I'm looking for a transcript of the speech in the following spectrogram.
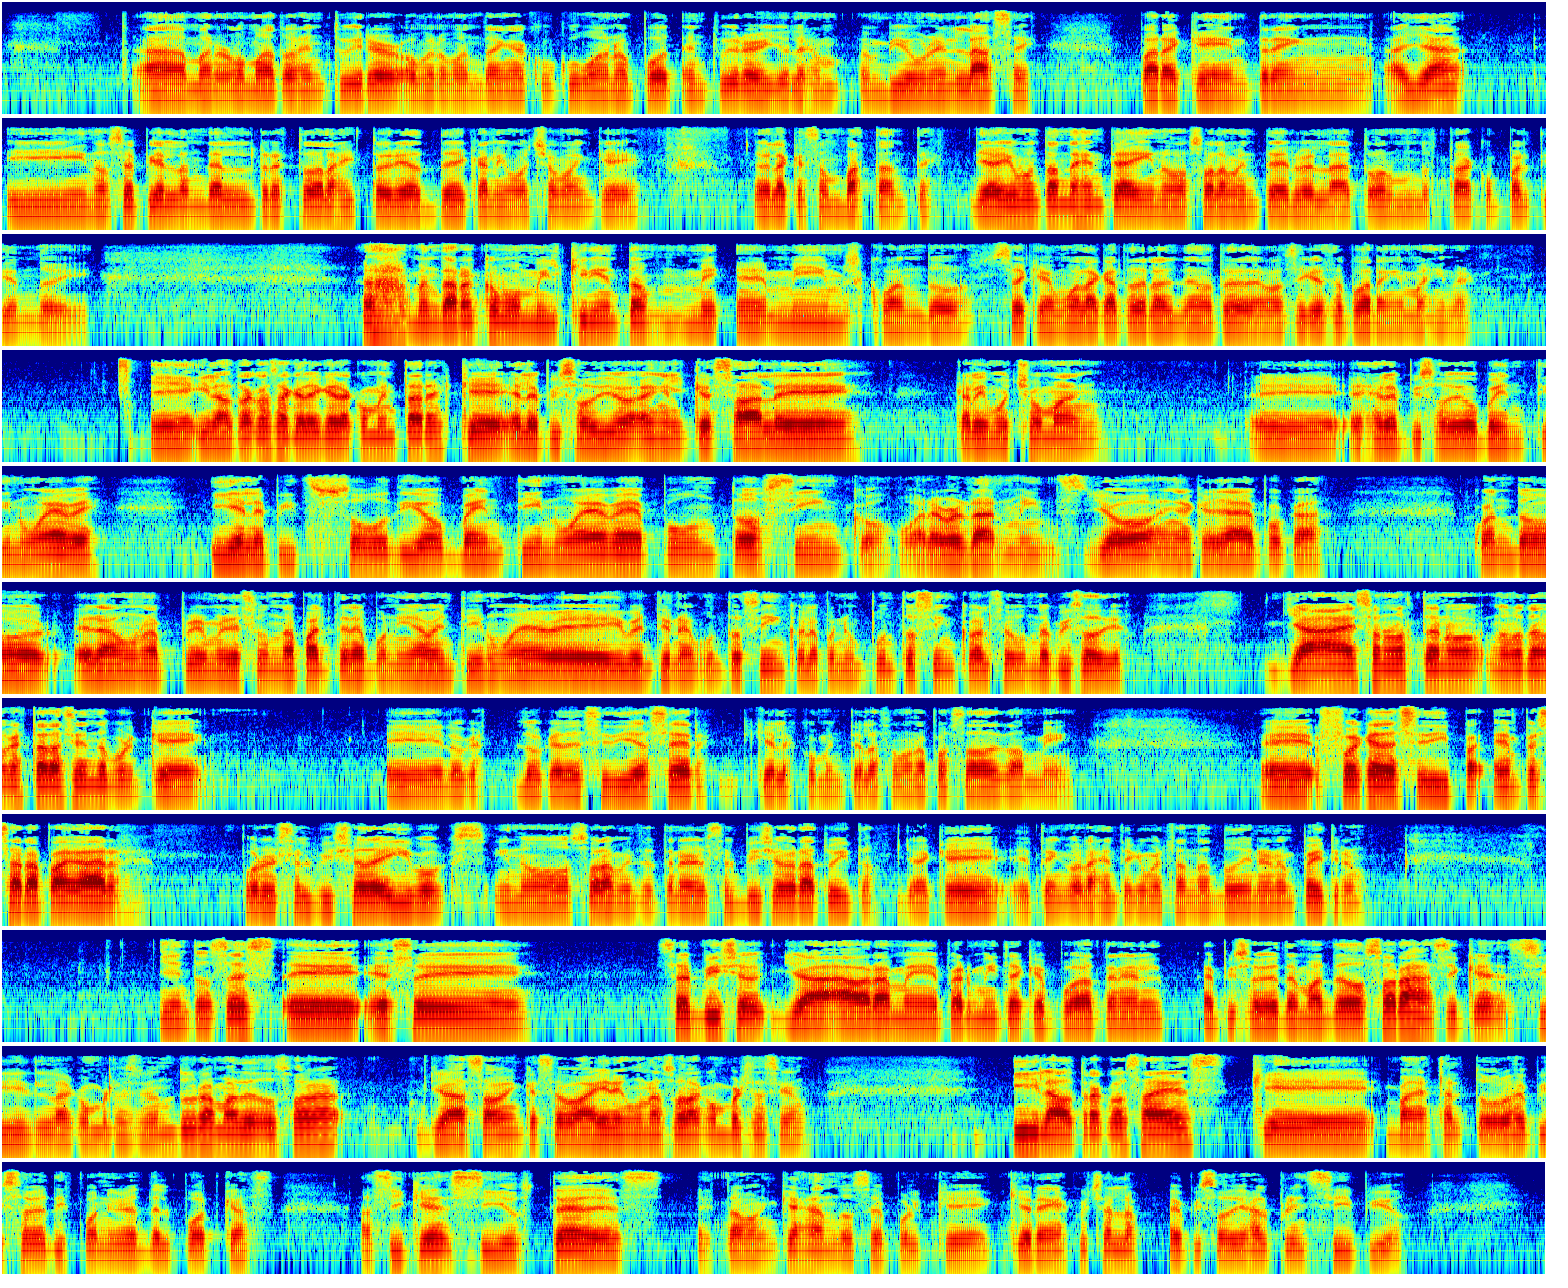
a Manolo Matos en Twitter o me lo mandan a Cucubano Pod en Twitter y yo les envío un enlace para que entren allá y no se pierdan del resto de las historias de Calimocho Man que de verdad que son bastantes. Y hay un montón de gente ahí, no solamente él, ¿verdad? Todo el mundo está compartiendo y Ah, mandaron como 1500 me- eh, memes cuando se quemó la catedral de Notre Dame, así que se podrán imaginar. Eh, y la otra cosa que le quería comentar es que el episodio en el que sale Calimo Chomán eh, es el episodio 29 y el episodio 29.5, whatever that means. Yo en aquella época, cuando era una primera y segunda parte, le ponía 29 y 29.5, le ponía un punto 5 al segundo episodio. Ya eso no lo tengo, no lo tengo que estar haciendo porque eh, lo, que, lo que decidí hacer, que les comenté la semana pasada también, eh, fue que decidí empezar a pagar por el servicio de Evox y no solamente tener el servicio gratuito, ya que eh, tengo la gente que me están dando dinero en Patreon. Y entonces eh, ese servicio ya ahora me permite que pueda tener episodios de más de dos horas, así que si la conversación dura más de dos horas, ya saben que se va a ir en una sola conversación. Y la otra cosa es que van a estar todos los episodios disponibles del podcast. Así que si ustedes estaban quejándose porque quieren escuchar los episodios al principio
